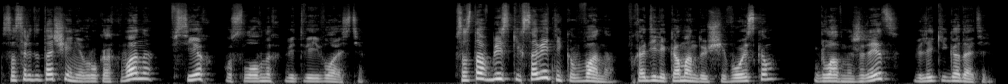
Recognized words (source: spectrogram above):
сосредоточение в руках Вана всех условных ветвей власти. В состав близких советников Вана входили командующий войском, главный жрец, великий гадатель.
